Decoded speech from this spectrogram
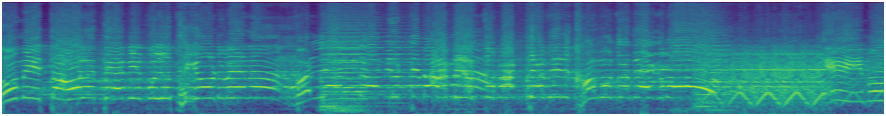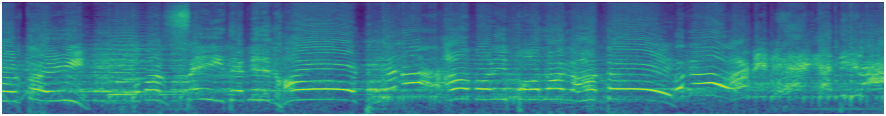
তুমি তাহলে দেবী পুজো থেকে উঠবে না? বললাম তো আমি উঠতে আমিও তোমার দেবীর ক্ষমতা দেখব। এই মুহূর্তেই তোমার সেই দেবীর ঘট। আমারই পদাঘাতে! আমি ভেঙে দিলাম।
